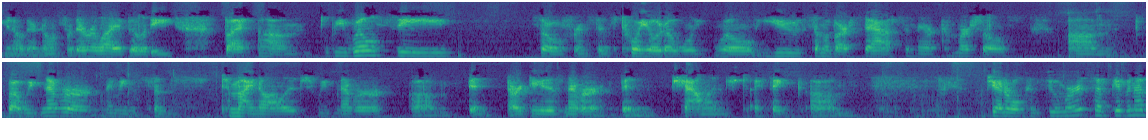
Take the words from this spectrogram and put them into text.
You know, they're known for their reliability, but um, we will see so, for instance, Toyota will, will use some of our stats in their commercials. Um, but we've never, I mean, since to my knowledge, we've never um, been, our data's never been challenged. I think um, general consumers have given us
